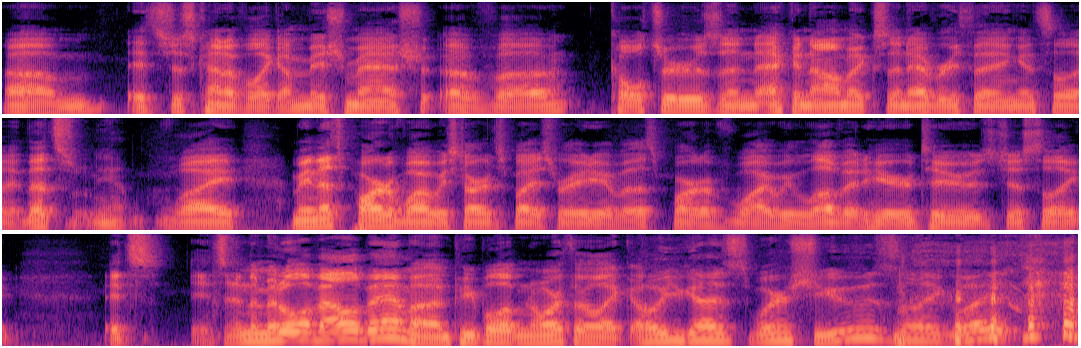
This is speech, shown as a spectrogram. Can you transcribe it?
Um, it's just kind of like a mishmash of uh, cultures and economics and everything. It's like that's Yeah. why I mean that's part of why we started Spice Radio, but that's part of why we love it here too. Is just like it's it's in the middle of Alabama and people up north are like, "Oh, you guys wear shoes?" Like what?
